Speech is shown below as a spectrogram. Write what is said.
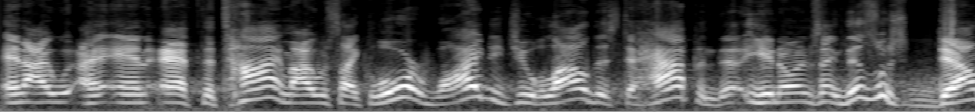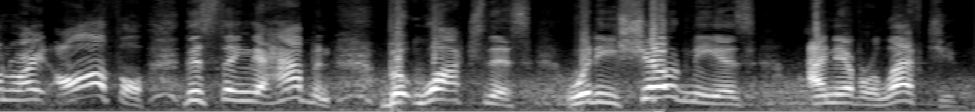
and I and at the time I was like, Lord, why did you allow this to happen? You know what I'm saying? This was downright awful. This thing that happened. But watch this. What he showed me is I never left you.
